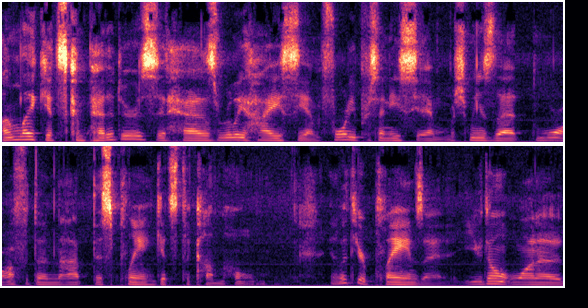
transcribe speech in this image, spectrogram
Unlike its competitors, it has really high ECM, 40% ECM, which means that more often than not, this plane gets to come home. And with your planes, uh, you don't want to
